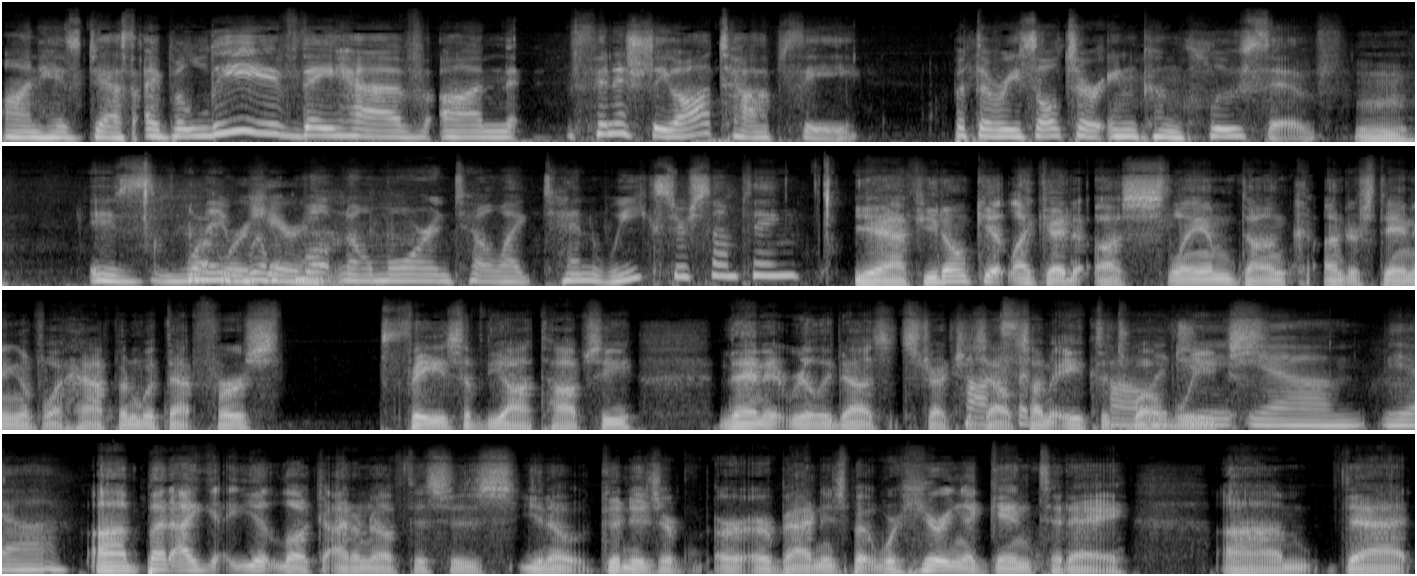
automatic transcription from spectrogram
on his death. I believe they have um, finished the autopsy, but the results are inconclusive. Is what they we're won't, hearing. won't know more until like ten weeks or something. Yeah, if you don't get like a, a slam dunk understanding of what happened with that first phase of the autopsy, then it really does. It stretches out some eight to 12 weeks. Yeah, yeah. Uh, but I look. I don't know if this is you know good news or, or, or bad news, but we're hearing again today um, that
